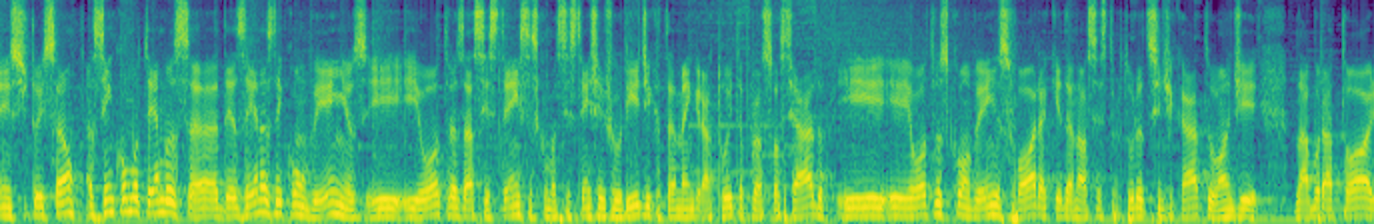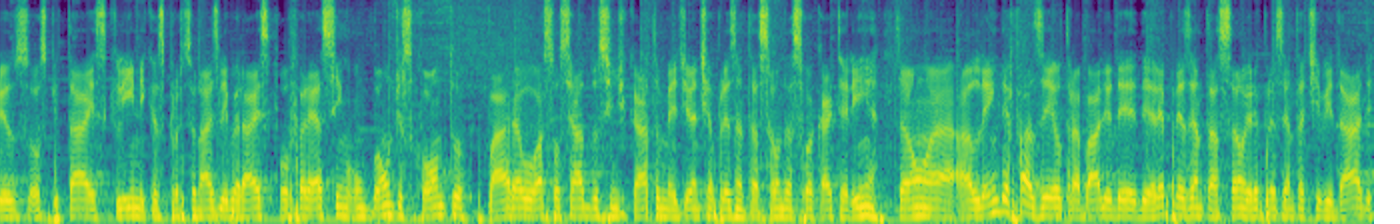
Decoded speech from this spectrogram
instituição, assim como temos uh, dezenas de convênios e, e, outras assistências, como assistência jurídica também gratuita para o associado e, e, outros convênios fora aqui da nossa estrutura do sindicato, onde laboratórios, hospitais, clínicas, profissionais liberais oferecem um bom desconto para o associado do sindicato mediante apresentação da sua carteirinha. Então, além de fazer o trabalho de, de representação e representatividade,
